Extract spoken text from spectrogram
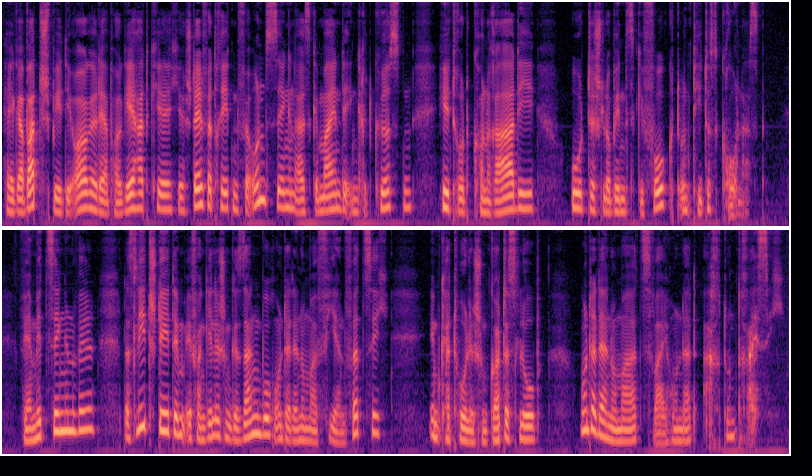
Helga Batt spielt die Orgel der Paul-Gerhardt-Kirche, stellvertretend für uns singen als Gemeinde Ingrid Kürsten, Hiltrud Konradi, Ute Schlobinski-Vogt und Titus Kronast. Wer mitsingen will, das Lied steht im evangelischen Gesangbuch unter der Nummer 44, im katholischen Gotteslob unter der Nummer 238.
